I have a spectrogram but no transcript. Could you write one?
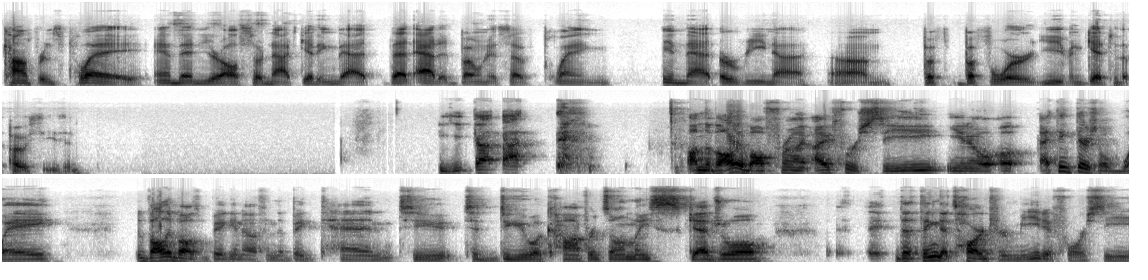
conference play, and then you're also not getting that that added bonus of playing in that arena um, before you even get to the postseason. Yeah, I, on the volleyball front, I foresee, you know, uh, I think there's a way. Volleyball is big enough in the Big Ten to to do a conference only schedule. The thing that's hard for me to foresee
